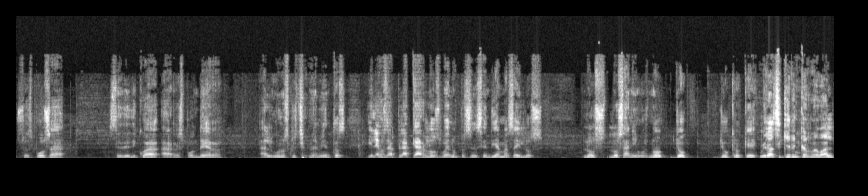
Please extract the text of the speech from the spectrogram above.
su esposa se dedicó a, a responder a algunos cuestionamientos y lejos de aplacarlos, bueno, pues encendía más ahí los, los, los ánimos, ¿no? Yo, yo creo que... Mira, si quieren carnaval,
